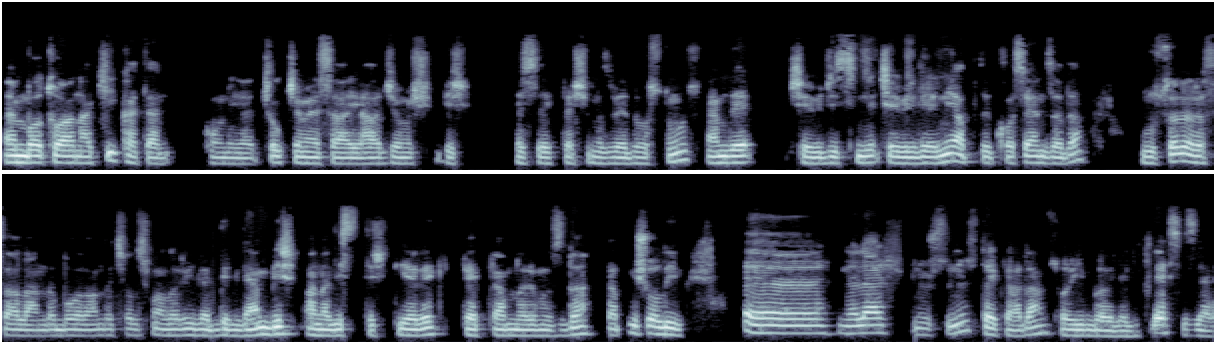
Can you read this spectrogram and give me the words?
hem Batuhan hakikaten konuya çokça mesai harcamış bir meslektaşımız ve dostumuz hem de çevirisini, çevirilerini yaptığı Cosenza'da uluslararası alanda bu alanda çalışmalarıyla bilinen bir analisttir diyerek reklamlarımızı da yapmış olayım. Ee, neler düşünürsünüz? Tekrardan sorayım böylelikle sizlere.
